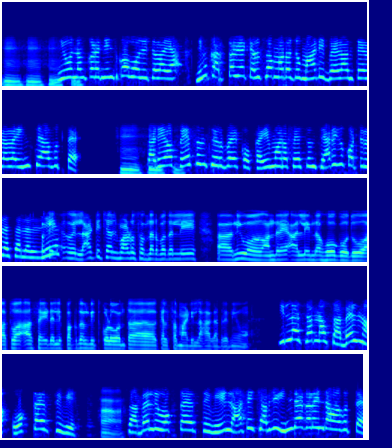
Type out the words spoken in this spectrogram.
ಹ್ಮ್ ಹ್ಮ್ ಹ್ಮ್ ನೀವು ನಮ್ ಕಡೆ ನಿಂತ್ಕೋಬೋದಿತ್ತಲ್ಲ ಯಾ ನಿಮ್ ಕರ್ತವ್ಯ ಕೆಲಸ ಮಾಡೋದು ಮಾಡಿ ಬೇಡ ಅಂತ ಹೇಳಲ್ಲ ಹಿಂಸೆ ಆಗುತ್ತೆ. ತಡೆಯೋ. ಪೇಷನ್ಸ್ ಇರಬೇಕು. ಕೈ ಮಾಡೋ ಪೇಷನ್ಸ್ ಯಾರಿಗೂ ಕೊಟ್ಟಿಲ್ಲ ಸರ್ ಅಲ್ಲಿ. ಲಾಠಿ ಚಾರ್ಜ್ ಮಾಡೋ ಸಂದರ್ಭದಲ್ಲಿ ಆ, ನೀವು ಅಂದ್ರೆ ಅಲ್ಲಿಂದ ಹೋಗೋದು ಅಥವಾ ಆ ಸೈಡ್ ಅಲ್ಲಿ ಪಕ್ಕದಲ್ಲಿ ನಿಂತ್ಕೊಳ್ಳುವಂತ ಕೆಲಸ ಮಾಡಿಲ್ಲ ಹಾಗಾದ್ರೆ ನೀವು? ಇಲ್ಲ ಸರ್ ನಾವು ಸಭೆಲ್ ಹೋಗ್ತಾ ಇರ್ತೀವಿ. ಹಾ. ಸಭೆಯಲ್ಲಿ ಹೋಗ್ತಾ ಇರ್ತೀವಿ. ಲಾಠಿ ಚಾರ್ಜ್ ಹಿಂದೆಗಡೆಯಿಂದ ಆಗುತ್ತೆ.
